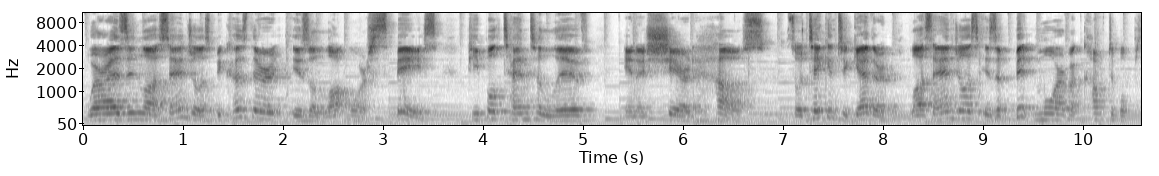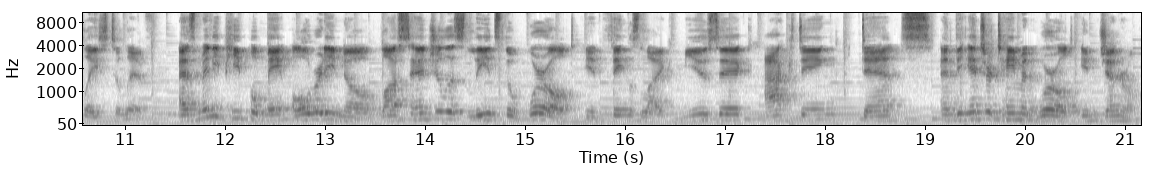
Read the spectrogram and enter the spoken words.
whereas in Los Angeles, because there is a lot more space, people tend to live in a shared house. So taken together, Los Angeles is a bit more of a comfortable place to live. As many people may already know, Los Angeles leads the world in things like music, acting, dance, and the entertainment world in general.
